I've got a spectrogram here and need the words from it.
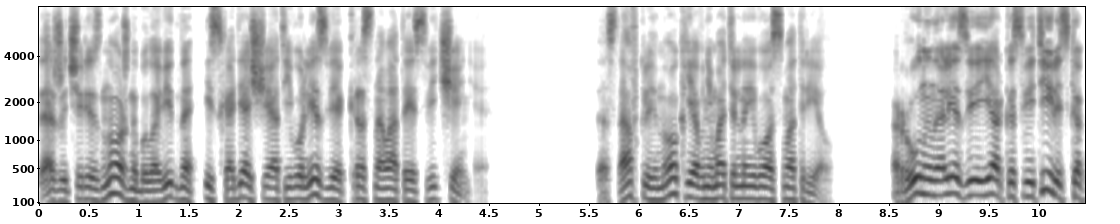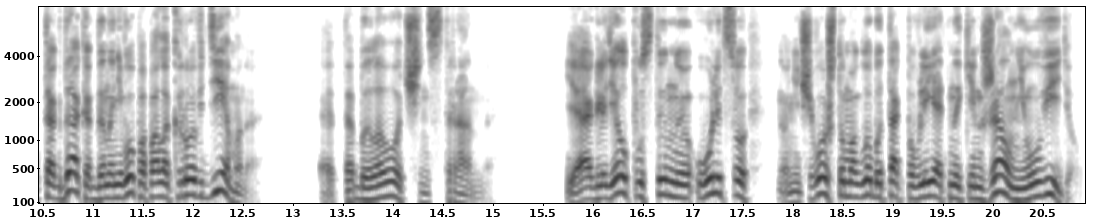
Даже через ножны было видно исходящее от его лезвия красноватое свечение. Достав клинок, я внимательно его осмотрел. Руны на лезвии ярко светились, как тогда, когда на него попала кровь демона. Это было очень странно. Я оглядел пустынную улицу, но ничего, что могло бы так повлиять на кинжал, не увидел.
